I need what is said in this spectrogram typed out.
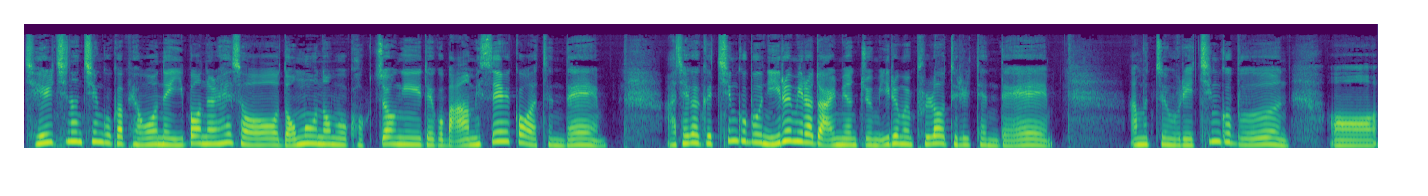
제일 친한 친구가 병원에 입원을 해서 너무너무 걱정이 되고 마음이 쓰일 것 같은데, 아, 제가 그 친구분 이름이라도 알면 좀 이름을 불러드릴 텐데, 아무튼 우리 친구분, 어,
